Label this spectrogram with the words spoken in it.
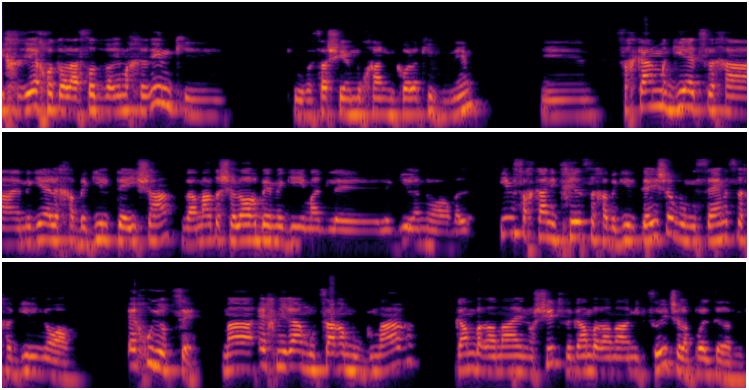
הכריח אותו לעשות דברים אחרים, כי, כי הוא רצה שיהיה מוכן מכל הכיוונים. אה, שחקן מגיע אצלך, מגיע אליך בגיל 9, ואמרת שלא הרבה מגיעים עד לגיל הנוער, אבל אם שחקן התחיל אצלך בגיל 9 והוא מסיים אצלך גיל נוער, איך הוא יוצא? מה, איך נראה המוצר המוגמר, גם ברמה האנושית וגם ברמה המקצועית של הפועל תל אביב?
